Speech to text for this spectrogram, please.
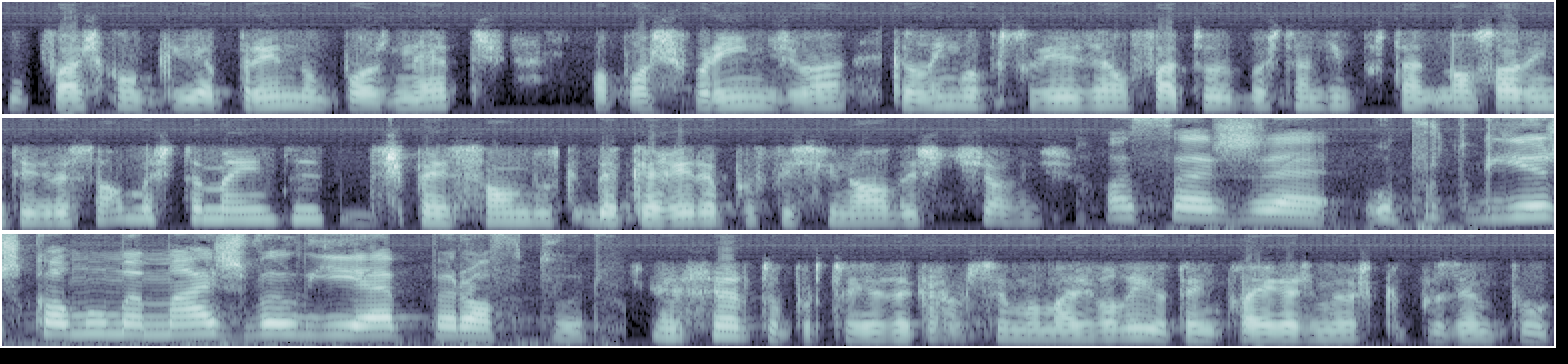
o que faz com que aprendam para os netos ou para os sobrinhos, que a língua portuguesa é um fator bastante importante, não só da integração, mas também de, de expansão do, da carreira profissional destes jovens. Ou seja, o português como uma mais-valia para o futuro. É certo, o português acaba por ser uma mais-valia. Eu tenho colegas meus que, por exemplo,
